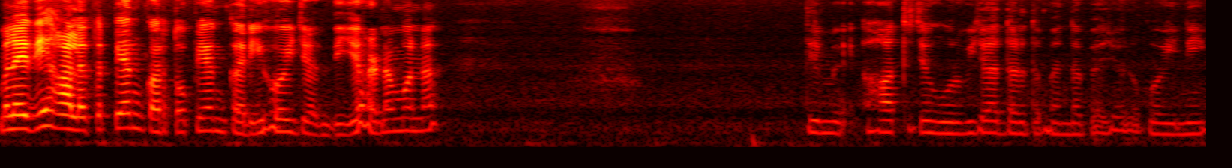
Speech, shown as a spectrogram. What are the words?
ਮਤਲਬ ਇਹਦੀ ਹਾਲਤ ਭਿਅੰਕਰ ਤੋਂ ਭਿਅੰਕਰ ਹੀ ਹੋਈ ਜਾਂਦੀ ਹੈ ਹਨਾ ਮੋਨਾ? ਤੇ ਮੇ, ਹੱਥ 'ਚ ਹੋਰ ਵੀ ਜ਼ਿਆਦਾ ਦਰਦ ਪੈਂਦਾ ਪਿਆ, ਚਲੋ ਕੋਈ ਨਹੀਂ।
